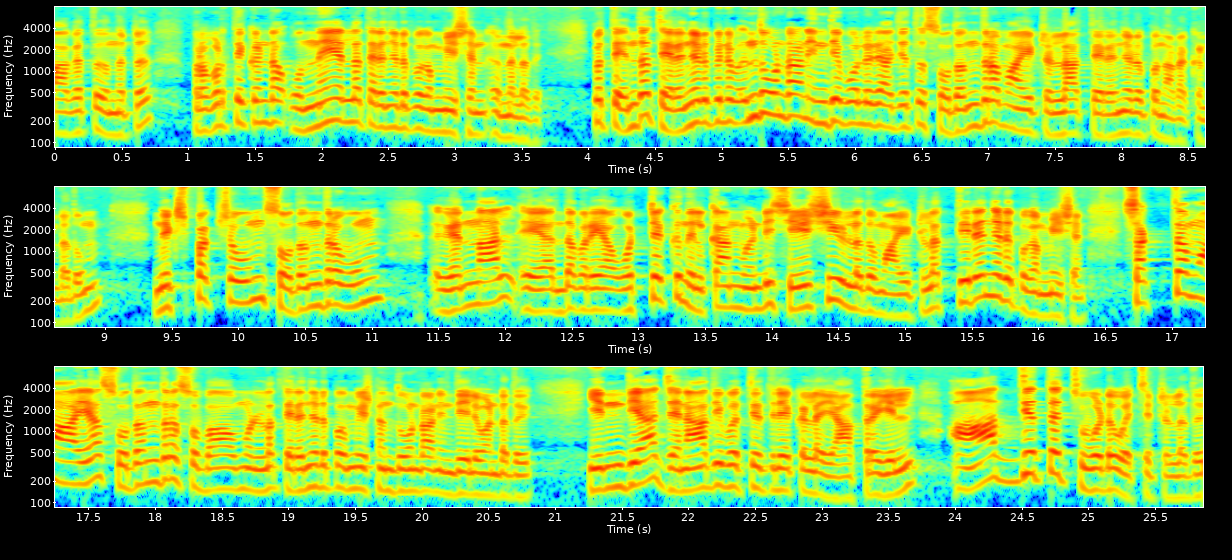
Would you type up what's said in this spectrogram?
ഭാഗത്ത് നിന്നിട്ട് പ്രവർത്തിക്കേണ്ട ഒന്നേയല്ല തെരഞ്ഞെടുപ്പ് കമ്മീഷൻ എന്നുള്ളത്. ഇപ്പൊ എന്താ തെരഞ്ഞെടുപ്പിന്റെ എന്തുകൊണ്ടാണ് ഇന്ത്യ പോലെ രാജ്യത്ത് സ്വതന്ത്രമായിട്ടുള്ള തെരഞ്ഞെടുപ്പ് നടക്കേണ്ടതും നിഷ്പക്ഷവും സ്വതന്ത്രവും എന്നാൽ എന്താ പറയുക ഒറ്റയ്ക്ക് നിൽക്കാൻ വേണ്ടി ശേഷിയുള്ളതുമായിട്ടുള്ള തിരഞ്ഞെടുപ്പ് കമ്മീഷൻ? ശക്തമായ സ്വതന്ത്ര സ്വഭാവമുള്ള തിരഞ്ഞെടുപ്പ് കമ്മീഷൻ എന്തുകൊണ്ടാണ് ഇന്ത്യയിൽ വേണ്ടത്? ഇന്ത്യ ജനാധിപത്യത്തിലേക്കുള്ള യാത്രയിൽ ആദ്യത്തെ ചുവട് വച്ചിട്ടുള്ളത്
